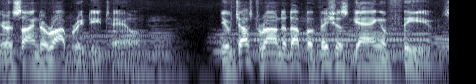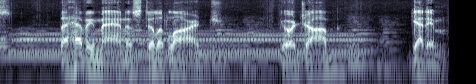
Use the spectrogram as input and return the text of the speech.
You're assigned a robbery detail. You've just rounded up a vicious gang of thieves. The heavy man is still at large. Your job? Get him.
